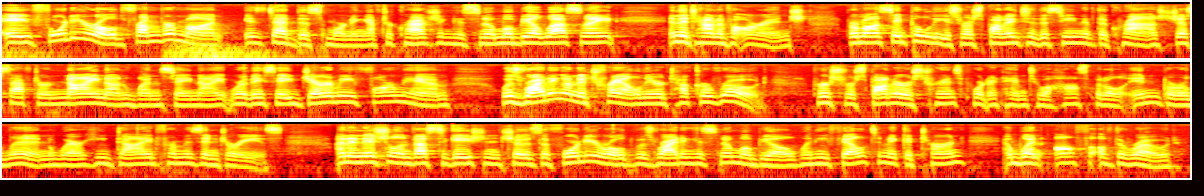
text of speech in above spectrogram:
A 40 year old from Vermont is dead this morning after crashing his snowmobile last night in the town of Orange. Vermont State Police responded to the scene of the crash just after 9 on Wednesday night, where they say Jeremy Farnham was riding on a trail near Tucker Road. First responders transported him to a hospital in Berlin where he died from his injuries. An initial investigation shows the 40 year old was riding his snowmobile when he failed to make a turn and went off of the road.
